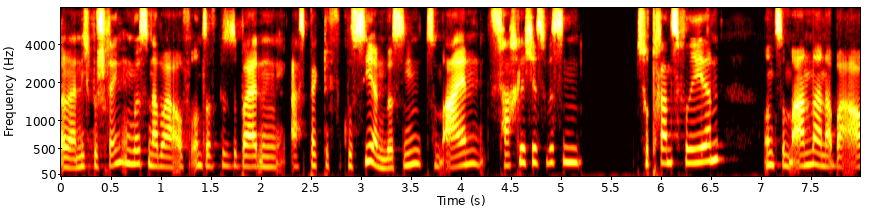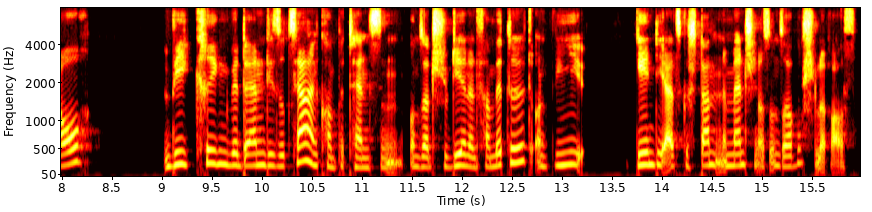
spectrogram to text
oder nicht beschränken müssen, aber auf uns auf diese beiden Aspekte fokussieren müssen. Zum einen fachliches Wissen zu transferieren und zum anderen aber auch wie kriegen wir denn die sozialen Kompetenzen unseren Studierenden vermittelt und wie gehen die als gestandene Menschen aus unserer Hochschule raus?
